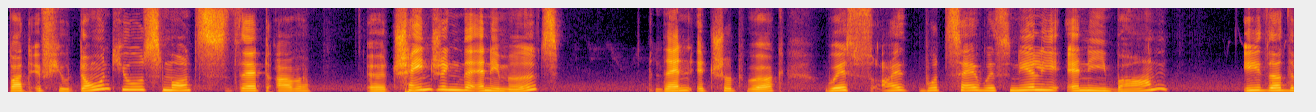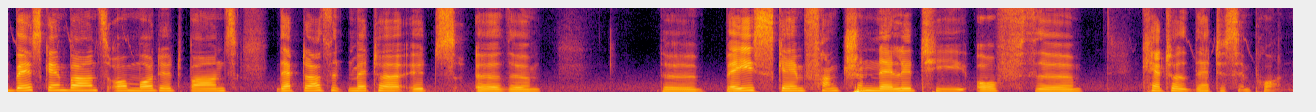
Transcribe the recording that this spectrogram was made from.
But if you don't use mods that are uh, changing the animals, then it should work with, I would say, with nearly any barn. Either the base game barns or modded barns. That doesn't matter. It's uh, the the base game functionality of the cattle that is important.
